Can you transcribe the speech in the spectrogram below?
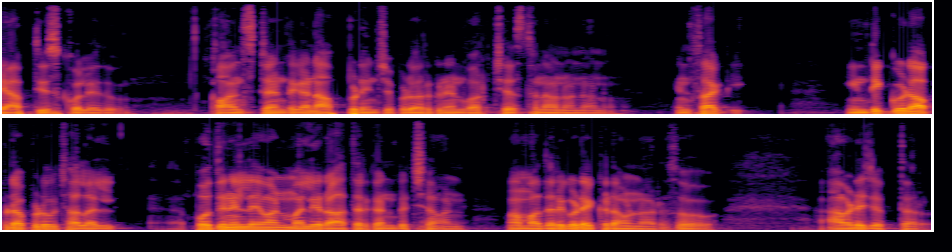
గ్యాప్ తీసుకోలేదు. కాన్స్టెంట్గానే అప్పటి నుంచి ఇప్పటి వరకు నేను వర్క్ చేస్తున్నాను ఉన్నాను ఇన్ఫ్యాక్ట్ ఇంటికి కూడా అప్పుడప్పుడు చాలా పొద్దున లేవని మళ్ళీ రాత్రి కనిపించేవాడిని. మా మదర్ కూడా ఇక్కడ ఉన్నారు. సో ఆవిడే చెప్తారు.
